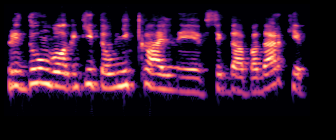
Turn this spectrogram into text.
придумывала какие-то уникальные всегда подарки,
